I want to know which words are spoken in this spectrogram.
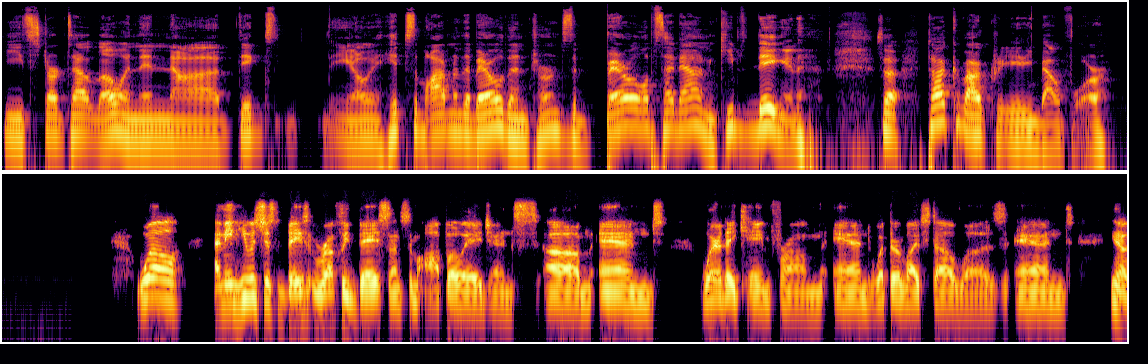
he starts out low and then uh, digs, you know, hits the bottom of the barrel, then turns the barrel upside down and keeps digging. so, talk about creating Balfour. Well, I mean, he was just based roughly based on some Oppo agents um, and where they came from and what their lifestyle was, and you know,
